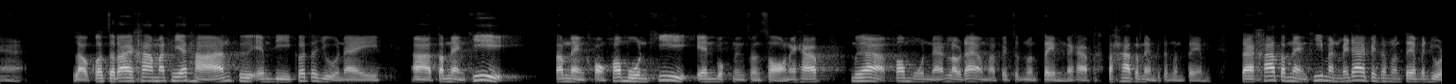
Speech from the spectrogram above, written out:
อ่าเราก็จะได้ค่ามัธยฐานคือ md ก็จะอยู่ในอ่าตำแหน่งที่ตำแหน่งของข้อมูลที่ n บวก1ส่วน2นะครับ เมื่อข้อมูลนั้นเราได้ออกมาเป็นจำนวนเต็มนะครับค่าตำแหน่งเป็นจำนวนเต็ม แต่ค่าตำแหน่งที่มันไม่ได้เป็นจำนวนเต็มมันอยู่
